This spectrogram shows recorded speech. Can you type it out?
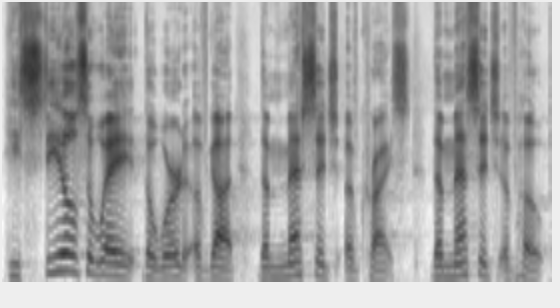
He steals away the word of God, the message of Christ, the message of hope.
